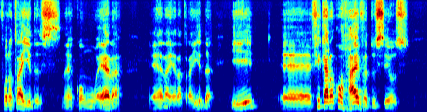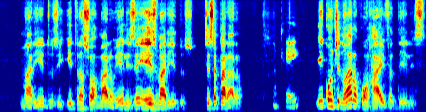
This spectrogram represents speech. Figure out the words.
foram traídas, né? como era, era, era traída, e é, ficaram com raiva dos seus maridos e, e transformaram eles em ex-maridos. Se separaram. Ok. E continuaram com raiva deles.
